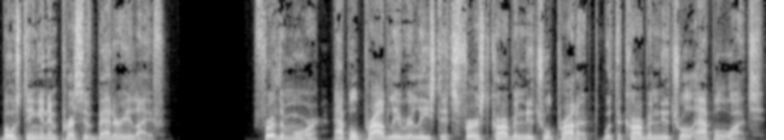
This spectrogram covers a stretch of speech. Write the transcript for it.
boasting an impressive battery life. Furthermore, Apple proudly released its first carbon neutral product with the carbon neutral Apple Watch.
